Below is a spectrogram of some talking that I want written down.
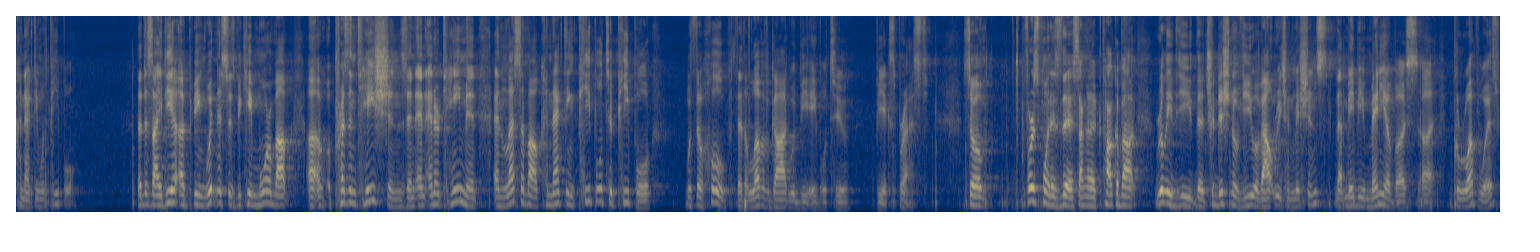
connecting with people. That this idea of being witnesses became more about uh, presentations and, and entertainment and less about connecting people to people with the hope that the love of God would be able to be expressed. So, first point is this I'm going to talk about really the, the traditional view of outreach and missions that maybe many of us uh, grew up with.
